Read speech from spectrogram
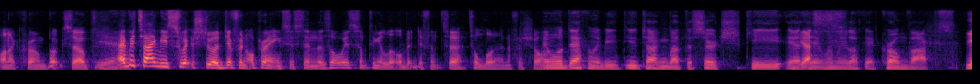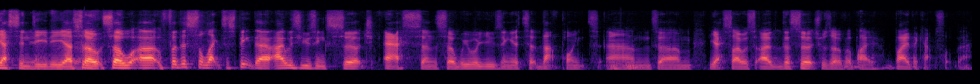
on a Chromebook. So Yeah. every time you switch to a different operating system, there's always something a little bit different to, to learn for sure. And we'll definitely be you talking about the search key uh, Yes. when we look at Chromevox. Yes, indeed. for Yeah. sure. So, so uh, for the select to speak there, I was using Search S, and so we were using it at that point. Mm-hmm. And um, yes, I was. Uh, the search was over by by the caps lock there.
